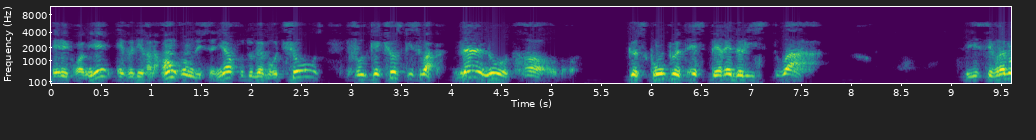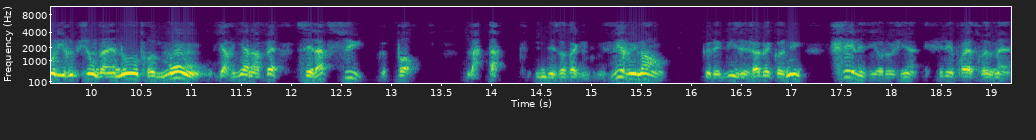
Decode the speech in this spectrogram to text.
et les premiers, et venir à la rencontre du Seigneur, il faut tout de même autre chose, il faut quelque chose qui soit d'un autre ordre que ce qu'on peut espérer de l'histoire. C'est vraiment l'irruption d'un autre monde, il n'y a rien à faire. C'est là-dessus que porte l'attaque, une des attaques les plus virulentes que l'Église ait jamais connues chez les théologiens et chez les prêtres eux-mêmes.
